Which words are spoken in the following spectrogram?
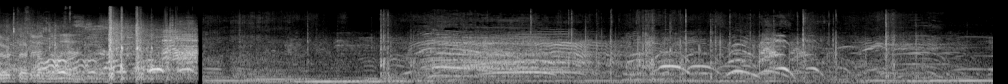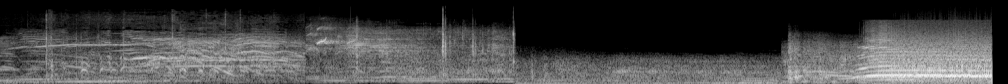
stoked that doesn't end.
